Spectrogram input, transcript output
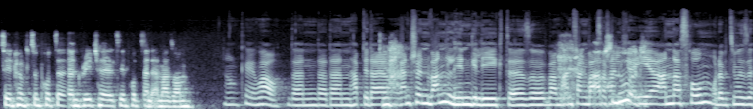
10, 15 Prozent Retail, 10 Prozent Amazon. Okay, wow. Dann, dann habt ihr da ja einen ganz schönen Wandel hingelegt. Also am Anfang war es wahrscheinlich ja eher andersrum oder beziehungsweise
